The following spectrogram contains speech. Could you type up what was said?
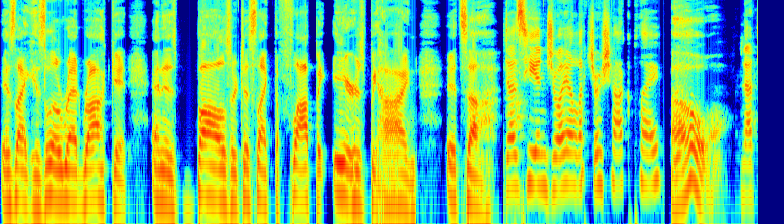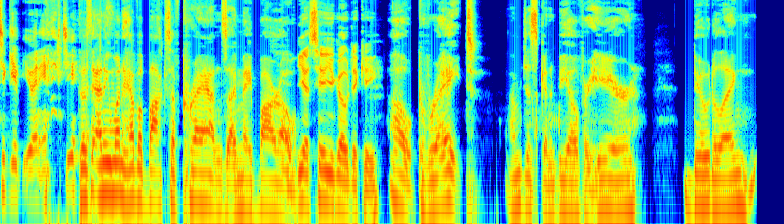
is like his little red rocket and his balls are just like the floppy ears behind. It's uh Does he enjoy electroshock play? oh. Not to give you any idea. Does anyone have a box of crayons I may borrow? Yes, here you go, Dickie. Oh, great. I'm just going to be over here doodling,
